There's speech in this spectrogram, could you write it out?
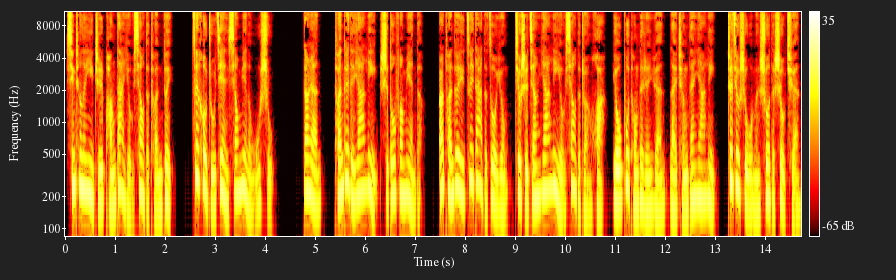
形成了一支庞大有效的团队，最后逐渐消灭了吴蜀。当然，团队的压力是多方面的，而团队最大的作用就是将压力有效的转化，由不同的人员来承担压力，这就是我们说的授权。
